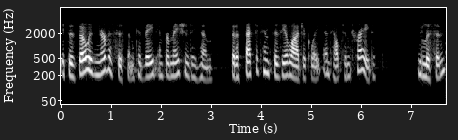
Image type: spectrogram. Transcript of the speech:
It's as though his nervous system conveyed information to him that affected him physiologically and helped him trade. He listened,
